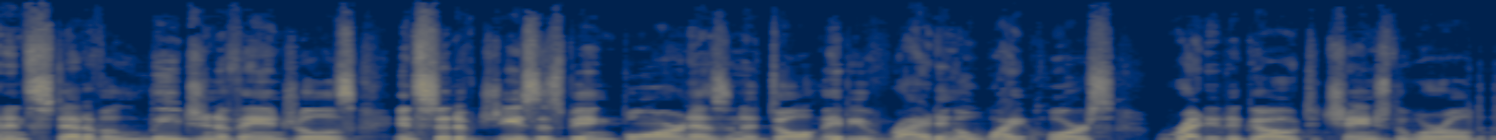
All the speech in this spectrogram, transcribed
And instead of a legion of angels, instead of Jesus being born as an adult, maybe riding a white horse, ready to go to change the world,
